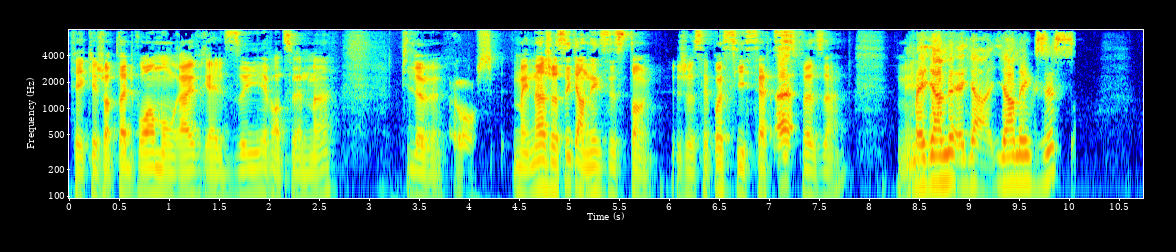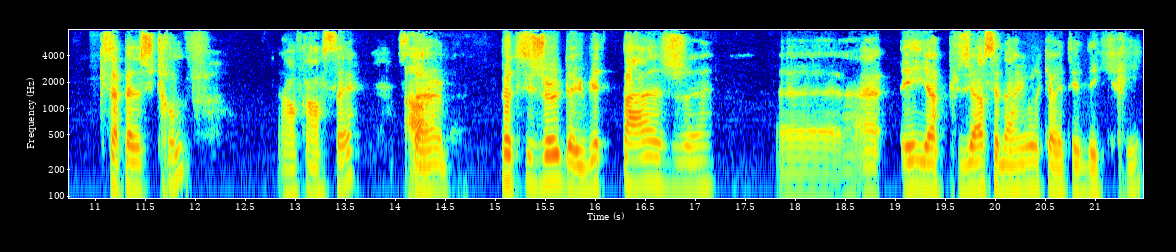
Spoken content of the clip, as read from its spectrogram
fait que je vais peut-être voir mon rêve réalisé éventuellement puis là Oh. maintenant je sais qu'il en existe un je sais pas s'il est satisfaisant mais, Mais il y, en a- il y, en- il y en existe qui s'appelle Schtroumpf en français. C'est Ah. un petit jeu de 8 pages euh, euh, et il y a plusieurs scénarios qui ont été décrits.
